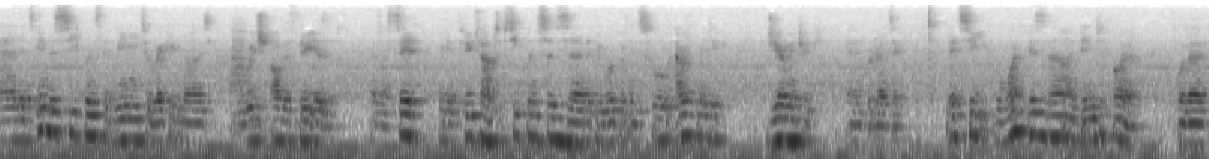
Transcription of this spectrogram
And it's in this sequence that we need to recognize which of the three is it. As I said, we get three types of sequences uh, that we work with in school, arithmetic, geometric, and quadratic. Let's see, what is the identifier for the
